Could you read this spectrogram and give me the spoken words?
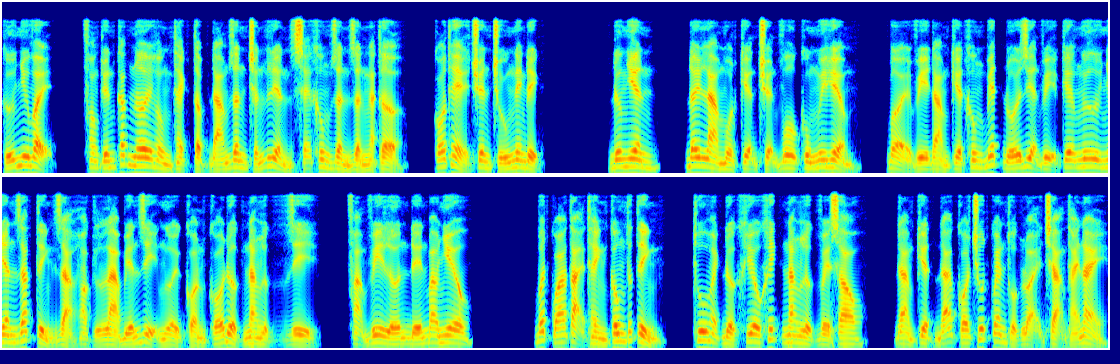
Cứ như vậy, phong tuyến các nơi hồng thạch tập đám dân chấn liền sẽ không dần dần ngạt thở, có thể chuyên chú nên địch. Đương nhiên, đây là một kiện chuyện vô cùng nguy hiểm, bởi vì đàm kiệt không biết đối diện vị kia ngư nhân giác tỉnh giả hoặc là biến dị người còn có được năng lực gì, phạm vi lớn đến bao nhiêu. Bất quá tại thành công thức tỉnh, thu hoạch được khiêu khích năng lực về sau, đàm kiệt đã có chút quen thuộc loại trạng thái này.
